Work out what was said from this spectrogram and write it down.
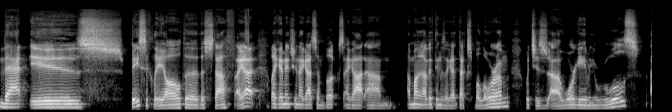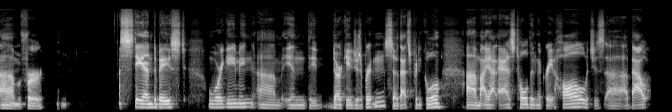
that is basically all the the stuff I got. Like I mentioned, I got some books. I got um, among other things, I got Dux Bellorum, which is uh, wargaming rules um, for stand based wargaming um, in the Dark Ages of Britain. So that's pretty cool. Um, I got As Told in the Great Hall, which is uh, about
